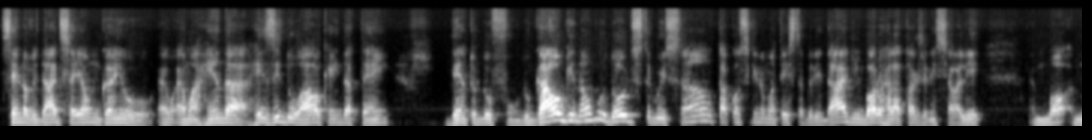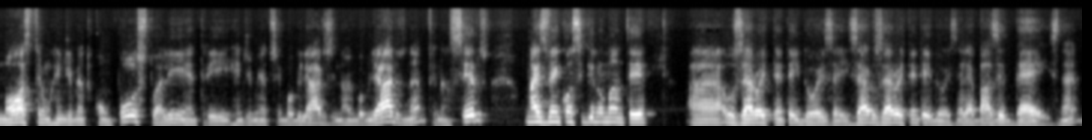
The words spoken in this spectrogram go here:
sem novidades, isso aí é um ganho, é, é uma renda residual que ainda tem dentro do fundo. O Galg não mudou distribuição, está conseguindo manter estabilidade, embora o relatório gerencial ali mostre um rendimento composto ali entre rendimentos imobiliários e não imobiliários, né, financeiros, mas vem conseguindo manter uh, o 0,82 aí, 0,082, né, ele é base 10, né?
